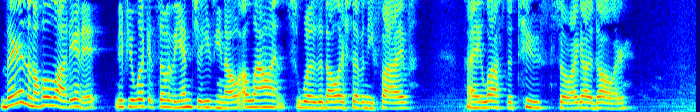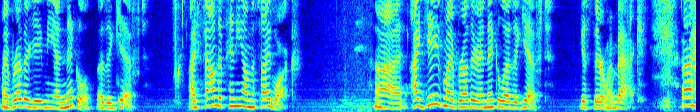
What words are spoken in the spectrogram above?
there isn't a whole lot in it. If you look at some of the entries, you know, allowance was a dollar seventy-five. I lost a tooth, so I got a dollar. My brother gave me a nickel as a gift. I found a penny on the sidewalk. Uh, I gave my brother a nickel as a gift. Guess there it went back. Uh,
